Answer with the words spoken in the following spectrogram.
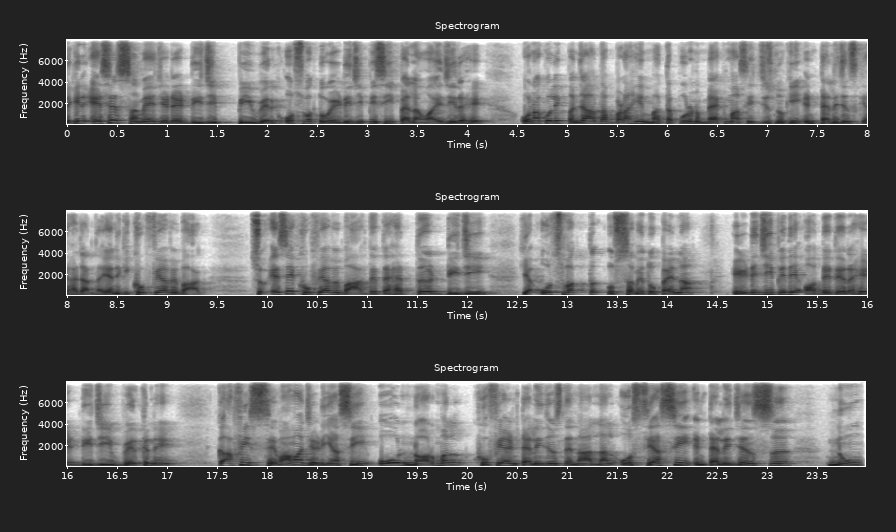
ਲੇਕਿਨ ਇਸੇ ਸਮੇਂ ਜਿਹੜੇ ਡੀਜੀਪੀ ਵਿਰਕ ਉਸ ਵਕਤ ਉਹ ਏਡੀਜੀਪੀ ਸੀ, ਪਹਿਲਾਂ ਉਹ ਆਈਜੀ ਰਹੇ। ਉਹਨਾਂ ਕੋਲ ਇੱਕ ਪੰਜਾਬ ਦਾ ਬੜਾ ਹੀ ਮਹੱਤਵਪੂਰਨ ਮਹਿਕਮਾ ਸੀ ਜਿਸ ਨੂੰ ਕਿ ਇੰਟੈਲੀਜੈਂਸ ਕਿਹਾ ਜਾਂਦਾ ਯਾਨੀ ਕਿ ਖੁਫੀਆ ਵਿਭਾਗ। ਸੋ ਇਸੇ ਖੁਫੀਆ ਵਿਭਾਗ ਦੇ ਤਹਿਤ ਡੀਜੀ ਜਾਂ ਉਸ ਵਕਤ, ਉਸ ਸਮੇਂ ਤੋਂ ਪਹਿਲਾਂ ਏਡੀਜੀਪੀ ਦੇ ਅਹੁਦੇ ਤੇ ਰਹੇ ਡੀਜੀ ਵਿਰਕ ਨੇ ਕਾਫੀ ਸੇਵਾਵਾਂ ਜਿਹੜੀਆਂ ਸੀ, ਉਹ ਨਾਰਮਲ ਖੁਫੀਆ ਇੰਟੈਲੀਜੈਂਸ ਦੇ ਨਾਲ ਨਾਲ ਉਹ ਸਿਆਸੀ ਇੰਟੈਲੀਜੈਂਸ ਨੂੰ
